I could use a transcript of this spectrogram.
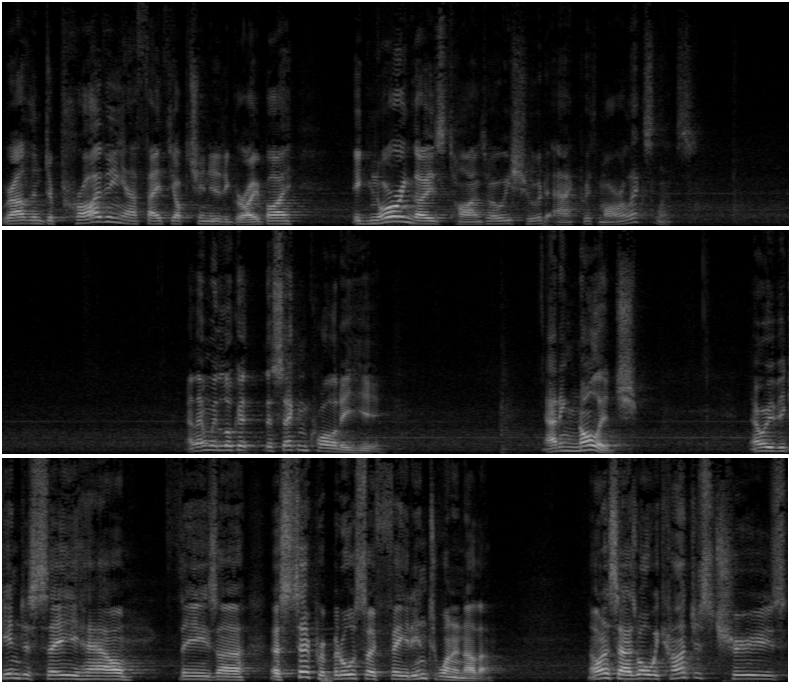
rather than depriving our faith the opportunity to grow by ignoring those times where we should act with moral excellence. And then we look at the second quality here adding knowledge. And we begin to see how these are, are separate but also feed into one another. I want to say as well, we can't just choose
